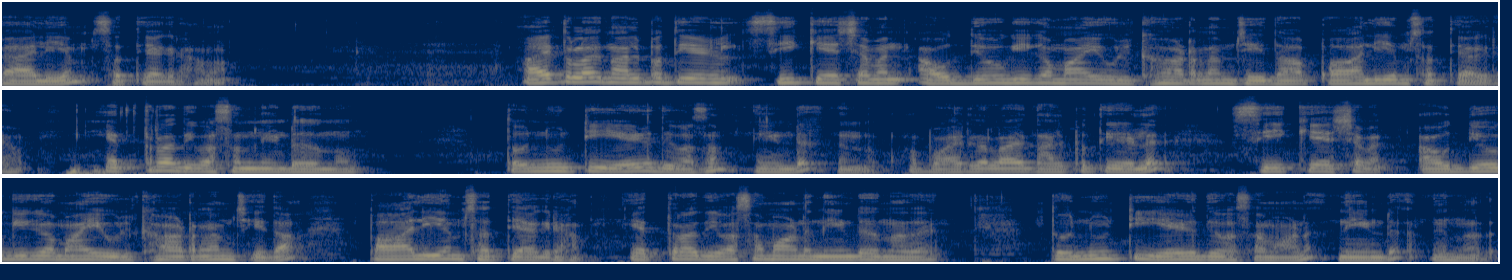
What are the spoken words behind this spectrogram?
പാലിയം സത്യാഗ്രഹമാണ്. ആയിരത്തി തൊള്ളായിരത്തി നാൽപ്പത്തി ഏഴിൽ സി കേശവൻ ഔദ്യോഗികമായി ഉദ്ഘാടനം ചെയ്ത പാലിയം സത്യാഗ്രഹം എത്ര ദിവസം നീണ്ടു നിന്നു? തൊണ്ണൂറ്റിയേഴ് ദിവസം നീണ്ടു നിന്നു. അപ്പോൾ ആയിരത്തി തൊള്ളായിരത്തി നാൽപ്പത്തി ഏഴിൽ സി കേശവൻ ഔദ്യോഗികമായി ഉദ്ഘാടനം ചെയ്ത പാലിയം സത്യാഗ്രഹം എത്ര ദിവസമാണ് നീണ്ടു നിന്നത്? തൊണ്ണൂറ്റിയേഴ് ദിവസമാണ് നീണ്ടു നിന്നത്.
